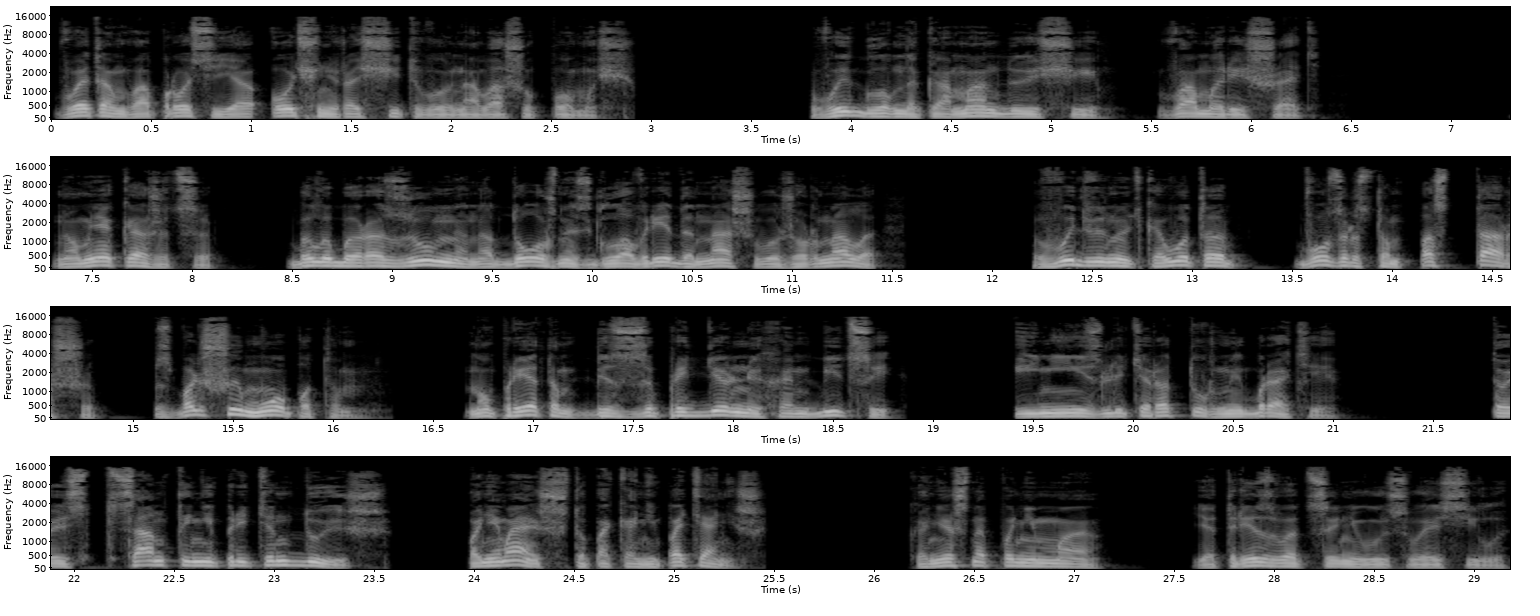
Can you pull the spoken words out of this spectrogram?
в этом вопросе я очень рассчитываю на вашу помощь. Вы, главнокомандующий, вам и решать. Но мне кажется, было бы разумно на должность главреда нашего журнала выдвинуть кого-то возрастом постарше, с большим опытом, но при этом без запредельных амбиций и не из литературной братьи. То есть сам ты не претендуешь, Понимаешь, что пока не потянешь? Конечно, понимаю. Я трезво оцениваю свои силы.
